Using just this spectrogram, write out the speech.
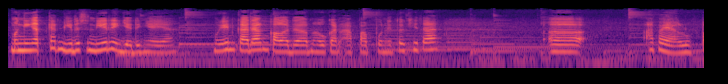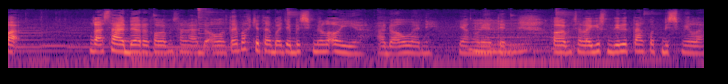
mengingatkan diri sendiri jadinya ya mungkin kadang kalau dalam melakukan apa pun itu kita eh, apa ya lupa nggak sadar kalau misalnya ada Allah tapi pas kita baca Bismillah oh iya ada Allah nih yang ngeliatin. Hmm. kalau misalnya lagi sendiri takut Bismillah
